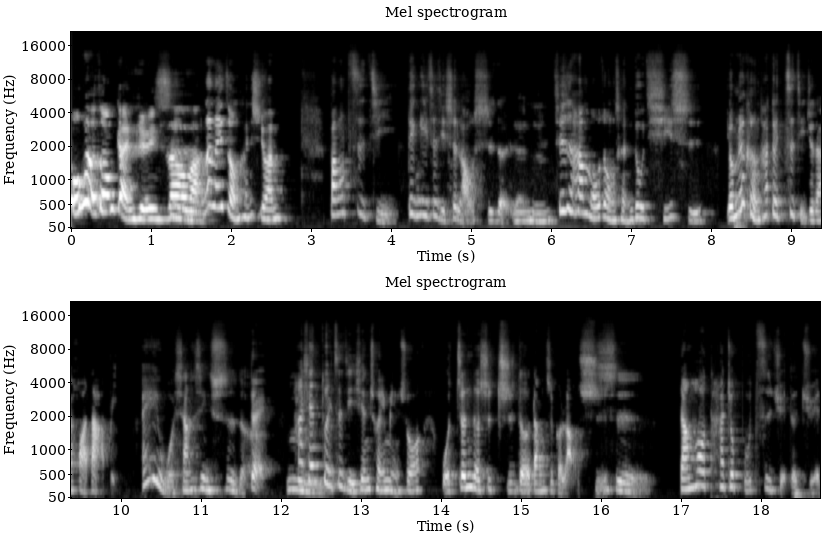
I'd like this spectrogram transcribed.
我会有这种感觉，你知道吗？那那种很喜欢帮自己定义自己是老师的人，其实他某种程度，其实有没有可能他对自己就在画大饼？哎，我相信是的。对。他先对自己先催眠，说我真的是值得当这个老师，是，然后他就不自觉的觉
